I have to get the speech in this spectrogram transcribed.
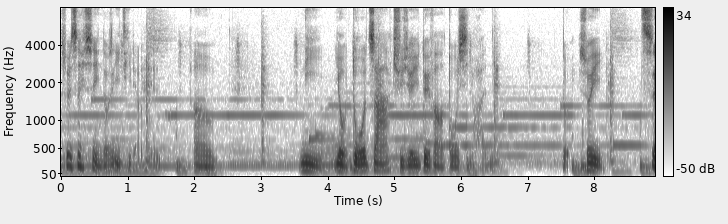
所以这些事情都是一体两面。嗯，你有多渣，取决于对方有多喜欢你。对，所以。这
